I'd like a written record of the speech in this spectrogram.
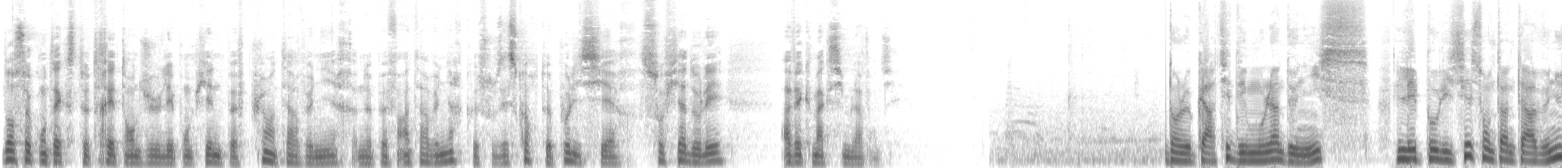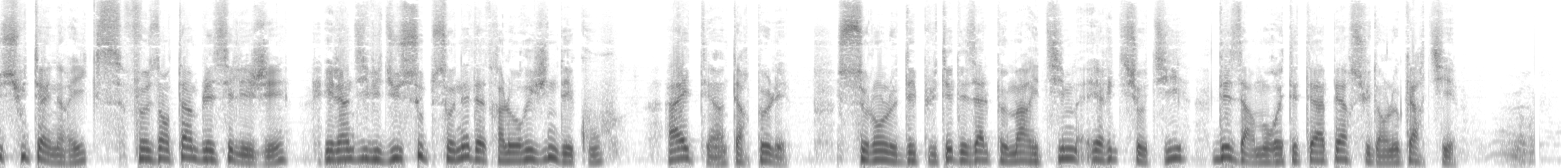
Dans ce contexte très tendu, les pompiers ne peuvent plus intervenir, ne peuvent intervenir que sous escorte policière. Sophia Dolé avec Maxime Lavandier. Dans le quartier des Moulins de Nice, les policiers sont intervenus suite à une rixe, faisant un blessé léger, et l'individu soupçonné d'être à l'origine des coups a été interpellé. Selon le député des Alpes-Maritimes, Éric Ciotti, des armes auraient été aperçues dans le quartier.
